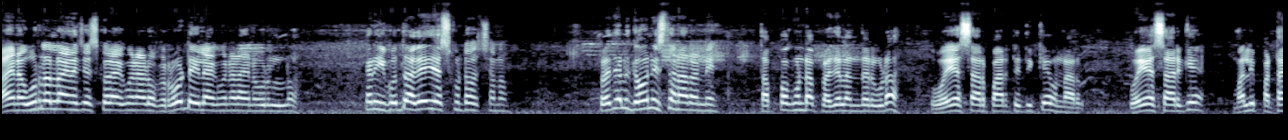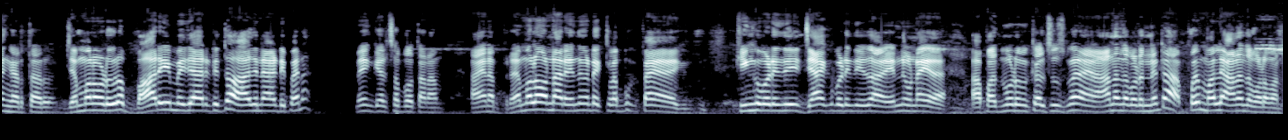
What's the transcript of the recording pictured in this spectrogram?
ఆయన ఊర్లలో ఆయన చేసుకోలేకపోయినాడు ఒక రోడ్డు వేయలేకపోయినాడు ఆయన ఊర్లలో. కానీ ఈ పొద్దు అదే చేసుకుంటూ వచ్చాను. ప్రజలు గమనిస్తున్నారండి తప్పకుండా ప్రజలందరూ కూడా వైఎస్ఆర్ పార్టీ దిక్కే ఉన్నారు. వైఎస్ఆర్కే మళ్ళీ పట్టం కడతారు. జమ్మనోడులో భారీ మెజారిటీతో ఆదినాటి పైన మేము గెలిచబోతున్నాం. ఆయన భ్రమలో ఉన్నారు. ఎందుకంటే క్లబ్ కింగ్ పడింది జాక్ పడింది ఏదో ఎన్ని ఉన్నాయి. కదా ఆ పదమూడు ముక్కలు చూసుకొని ఆయన ఆనందపడినట్టు పోయి మళ్ళీ ఆనందపడమని.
